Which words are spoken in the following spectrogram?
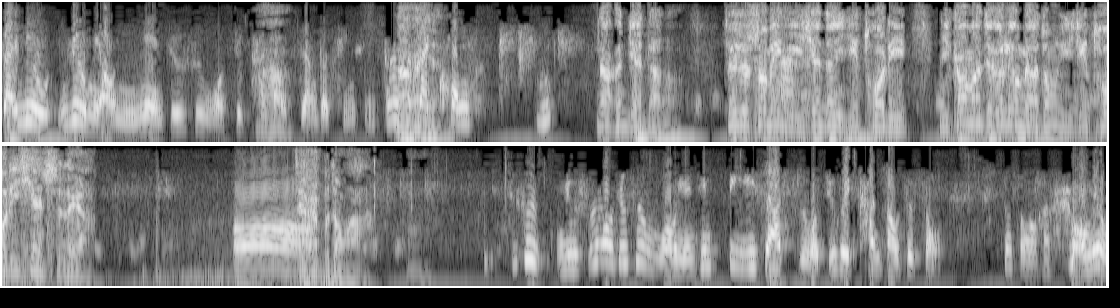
在六六秒里面，就是我就看到这样的情形，这个是在空，嗯，那很简单了，这就说明你现在已经脱离，你刚刚这个六秒钟已经脱离现实了呀，哦，这还不懂啊？嗯。就是有时候就是我眼睛闭一下子，我就会看到这种这种我没有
